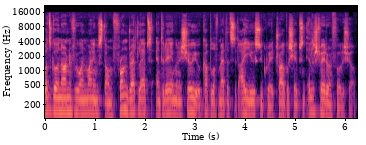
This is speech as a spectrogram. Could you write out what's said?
What's going on everyone, my name is Tom from Dreadlabs and today I'm going to show you a couple of methods that I use to create tribal shapes in Illustrator and Photoshop.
